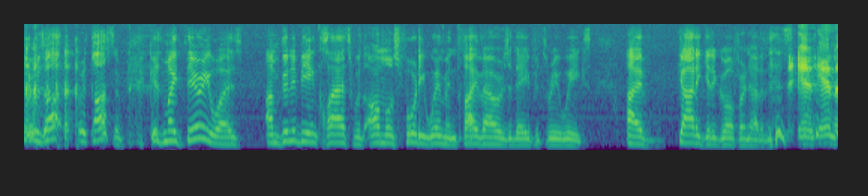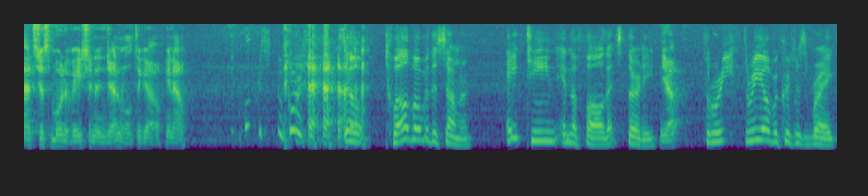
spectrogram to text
it was it was awesome because my theory was I'm going to be in class with almost 40 women 5 hours a day for 3 weeks. I've got to get a girlfriend out of this. and and that's just motivation in general to go. You know. Of course, of course. So 12 over the summer, 18 in the fall, that's 30. Yep. 3 3 over Christmas break,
